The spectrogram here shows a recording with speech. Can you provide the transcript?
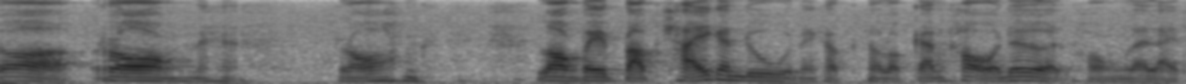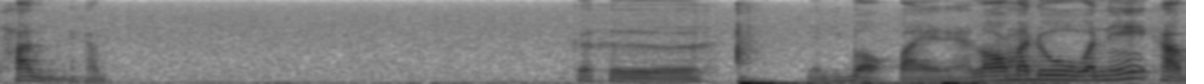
ก็ลองนะฮะลองลองไปปรับใช้กันดูนะครับสำหรับการเข้าออเดอร์ของหลาย ๆ ท่านนะครับ ก็คืออย่างที่บอกไปนะลองมาดูวันนี้ครับ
